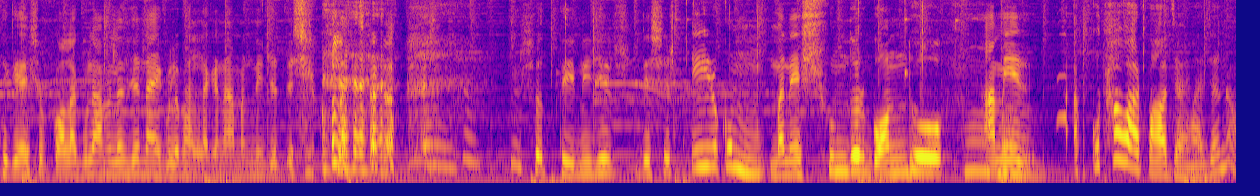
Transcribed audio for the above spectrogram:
থেকে এসব কলাগুলো আমি বললাম যে না এগুলো ভালো লাগে না আমার নিজের দেশের কলা সত্যি নিজের দেশের এইরকম মানে সুন্দর গন্ধ আমের কোথাও আর পাওয়া যায় না জানো?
